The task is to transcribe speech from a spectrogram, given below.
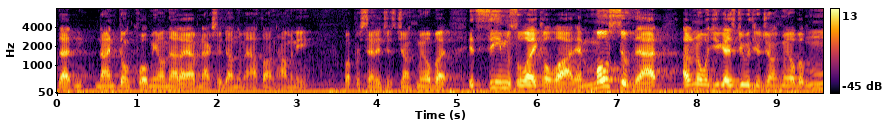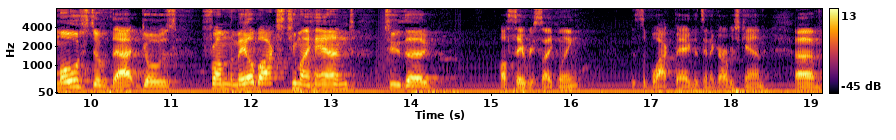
that nine, don't quote me on that. I haven't actually done the math on how many what percentage is junk mail, but it seems like a lot. And most of that, I don't know what you guys do with your junk mail, but most of that goes from the mailbox to my hand to the, I'll say recycling. It's a black bag that's in a garbage can. Um,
